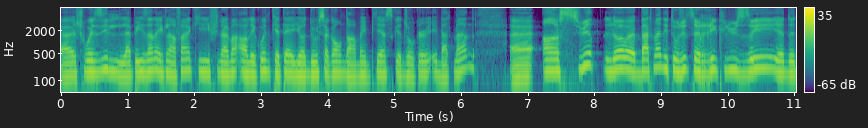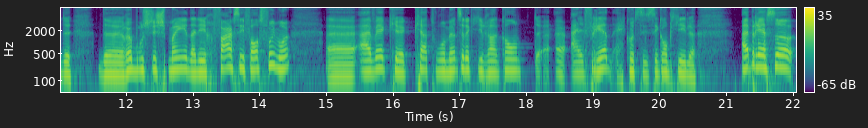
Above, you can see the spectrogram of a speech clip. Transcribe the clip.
euh, choisit la paysanne avec l'enfant qui est finalement Harley Quinn qui était il y a deux secondes dans la même pièce que Joker et Batman. Ensuite, là, Batman est obligé de se récluser, de, de, de rebroucher chemin, d'aller refaire ses forces. Fouille-moi. Euh, avec euh, Catwoman, c'est là qu'il rencontre euh, Alfred. Écoute, c'est compliqué là. Après ça,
